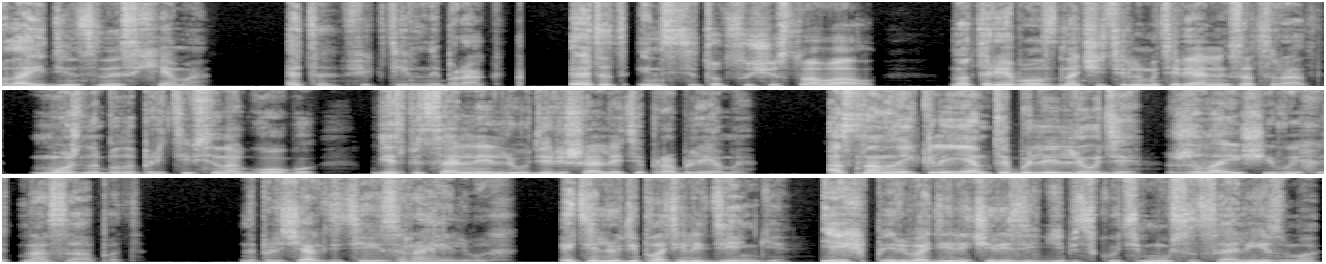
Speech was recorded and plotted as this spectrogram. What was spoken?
была единственная схема — это фиктивный брак. Этот институт существовал, но требовал значительных материальных затрат. Можно было прийти в синагогу, где специальные люди решали эти проблемы. Основные клиенты были люди, желающие выехать на Запад, на плечах детей Израилевых. Эти люди платили деньги. Их переводили через египетскую тьму социализма,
